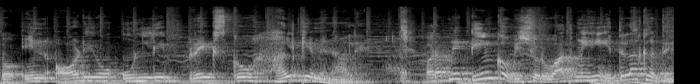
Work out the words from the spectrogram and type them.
तो इन ऑडियो ओनली ब्रेक्स को हल्के में ना लें और अपनी टीम को भी शुरुआत में ही इतला कर दें,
